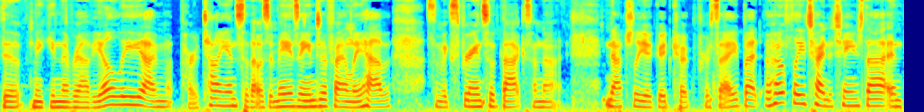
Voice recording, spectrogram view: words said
the making the ravioli. I'm part Italian, so that was amazing to finally have some experience with that because I'm not naturally a good cook per se, but hopefully trying to change that. And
